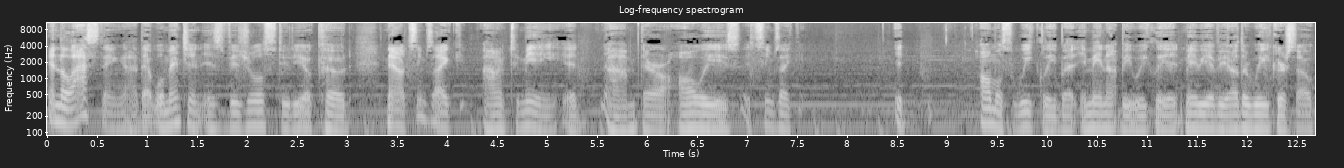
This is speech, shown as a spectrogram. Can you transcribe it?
And the last thing uh, that we'll mention is Visual Studio Code. Now, it seems like uh, to me, it um, there are always. It seems like it almost weekly, but it may not be weekly. It may be every other week or so.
